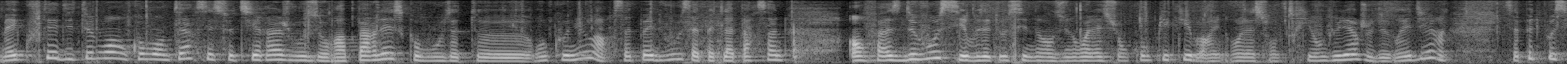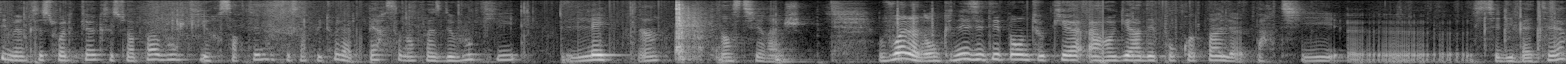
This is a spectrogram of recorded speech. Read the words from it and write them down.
Mais écoutez, dites-moi en commentaire si ce tirage vous aura parlé, est-ce que vous êtes euh, reconnu? Alors ça peut être vous, ça peut être la personne en face de vous, si vous êtes aussi dans une relation compliquée, voire une relation triangulaire, je devrais dire. Ça peut être possible même que ce soit le cas, que ce ne soit pas vous qui ressortez, mais que ce soit plutôt la personne en face de vous qui l'est hein, dans ce tirage. Voilà, donc n'hésitez pas en tout cas à regarder pourquoi pas la partie euh, célibataire.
